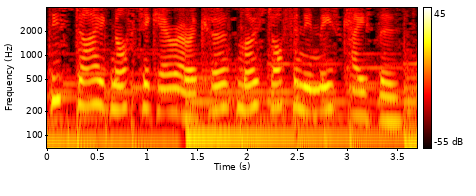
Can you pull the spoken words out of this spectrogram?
This diagnostic error occurs most often in these cases.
